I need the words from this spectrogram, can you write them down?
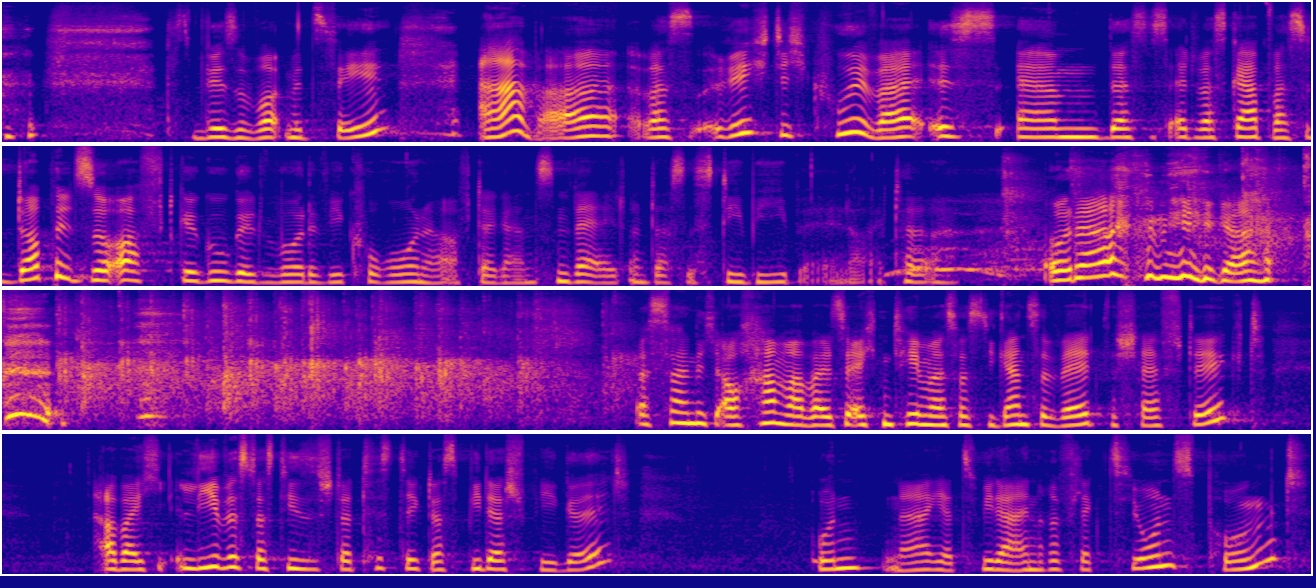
das böse Wort mit C. Aber was richtig cool war, ist, ähm, dass es etwas gab, was doppelt so oft gegoogelt wurde wie Corona auf der ganzen Welt. Und das ist die Bibel, Leute. Oder? Mega. Das fand ich auch Hammer, weil es ja echt ein Thema ist, was die ganze Welt beschäftigt. aber ich liebe es, dass diese Statistik das widerspiegelt. Und na, jetzt wieder ein Reflexionspunkt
